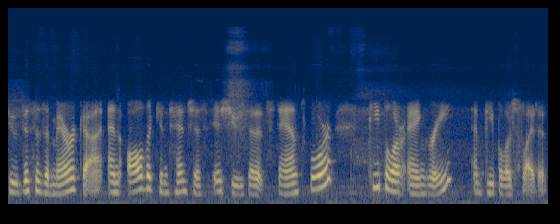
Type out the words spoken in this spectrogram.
to This is America and all the contentious issues that it stands for, people are angry and people are slighted.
